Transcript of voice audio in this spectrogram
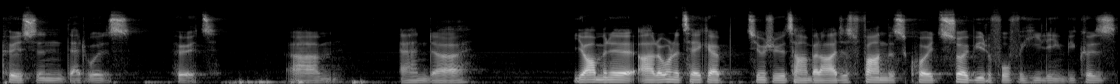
person that was hurt. Um, and uh, yeah, I'm gonna. I don't want to take up too much of your time, but I just found this quote so beautiful for healing because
